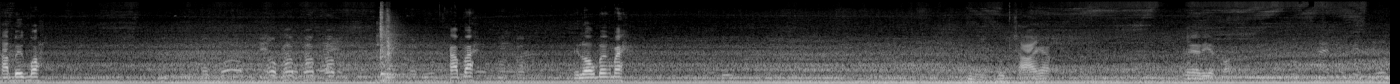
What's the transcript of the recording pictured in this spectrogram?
ขับเบิ้งบ่เอาครับครับครับขับไปครับไปลองเบิ้งไปนี่ลูกชายครับแม่เรียนก่อน ใช่ไม่เป็นรถ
